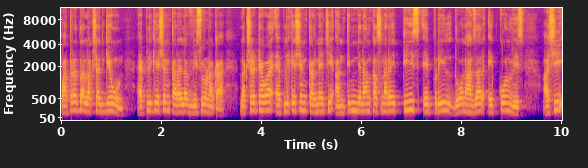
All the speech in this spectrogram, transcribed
पात्रता लक्षात घेऊन ॲप्लिकेशन करायला विसरू नका. लक्षात ठेवा ॲप्लिकेशन करण्याची अंतिम दिनांक असणार आहे तीस एप्रिल दोन हजार एकोणवीस. अशी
